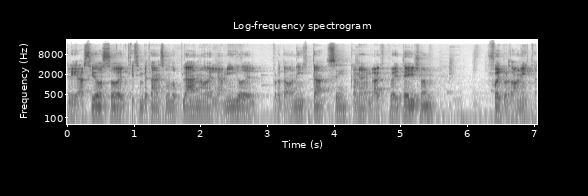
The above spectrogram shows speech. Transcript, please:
el gracioso, el que siempre estaba en segundo plano, el amigo del protagonista. Sí. Cambio en Black Exploitation fue el protagonista.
